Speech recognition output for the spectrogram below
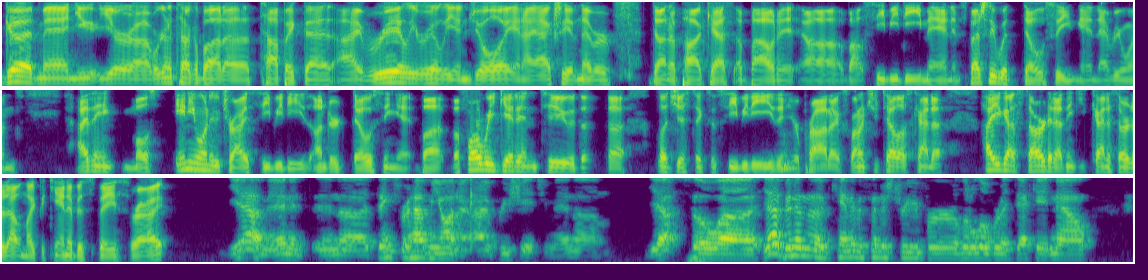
Good man. You, you're. Uh, we're going to talk about a topic that I really, really enjoy, and I actually have never done a podcast about it, uh, about CBD, man, and especially with dosing and everyone's. I think most anyone who tries CBD is underdosing it. But before we get into the, the logistics of CBDs and your products, why don't you tell us kind of how you got started? I think you kind of started out in like the cannabis space, right? Yeah, man, and, and uh, thanks for having me on. I, I appreciate you, man. Um, yeah. So uh, yeah, I've been in the cannabis industry for a little over a decade now.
